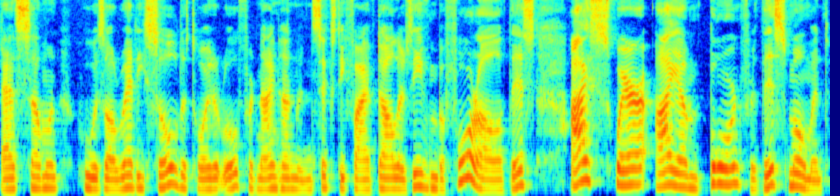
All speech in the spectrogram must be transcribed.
As someone who has already sold a toilet roll for $965 even before all of this, I swear I am born for this moment.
